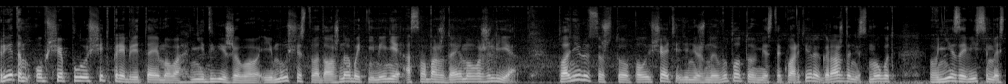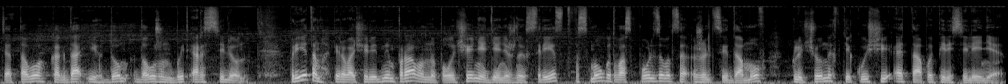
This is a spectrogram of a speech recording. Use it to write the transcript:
При этом общая площадь приобретаемого недвижимого имущества должна быть не менее освобождаемого жилья. Планируется, что получать денежную выплату вместо квартиры граждане смогут вне зависимости от того, когда их дом должен быть расселен. При этом первоочередным правом на получение денежных средств смогут воспользоваться жильцы домов, включенных в текущие этапы переселения.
